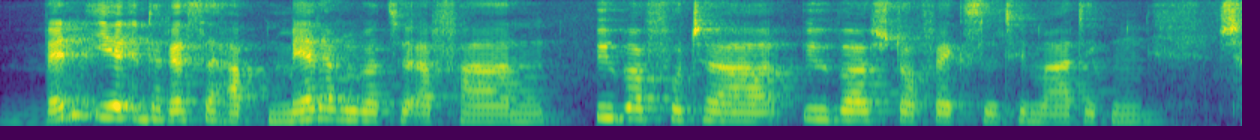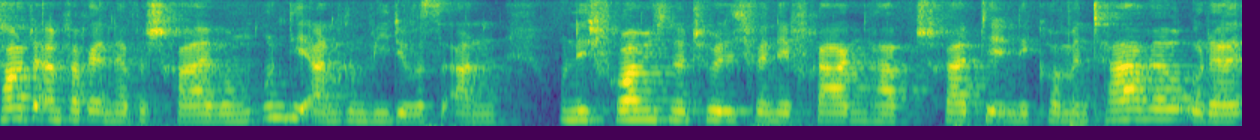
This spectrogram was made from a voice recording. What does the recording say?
Wenn ihr Interesse habt, mehr darüber zu erfahren, über Futter, über Stoffwechselthematiken, schaut einfach in der Beschreibung und die anderen Videos an. Und ich freue mich natürlich, wenn ihr Fragen habt, schreibt ihr in die Kommentare oder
